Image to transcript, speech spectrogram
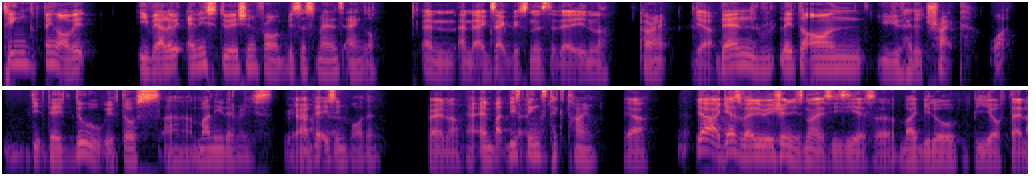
think think of it, evaluate any situation from a businessman's angle. and and the exact business that they're in, lah. Correct. Yeah. Then later on, you had to track what did they do with those uh, money they raised. Yeah, and that is yeah. important. Fair enough. Uh, And but these things take time. Yeah. Yeah, I guess valuation is not as easy as buy below P of 10.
